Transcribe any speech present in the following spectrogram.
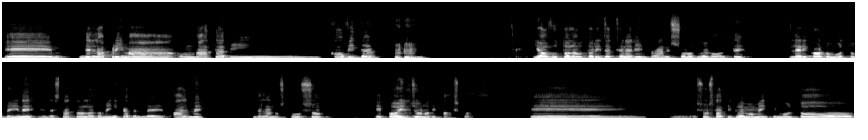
E nella prima ondata di Covid io ho avuto l'autorizzazione di entrare solo due volte, le ricordo molto bene ed è stato la domenica delle Palme dell'anno scorso e poi il giorno di Pasqua. E sono stati due momenti molto,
